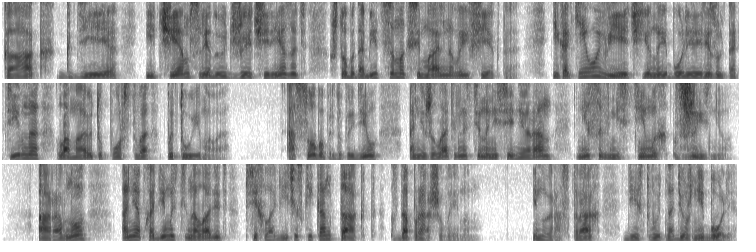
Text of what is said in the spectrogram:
как, где и чем следует жечь и резать, чтобы добиться максимального эффекта, и какие увечья наиболее результативно ломают упорство пытуемого. Особо предупредил о нежелательности нанесения ран, несовместимых с жизнью, а равно о необходимости наладить психологический контакт с допрашиваемым. Иной раз страх действует надежнее боли.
